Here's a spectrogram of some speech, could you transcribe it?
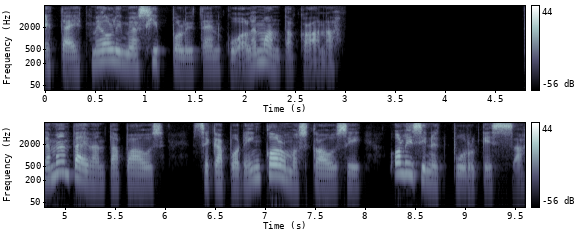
että Edme oli myös Hippolyten kuoleman takana. Tämän päivän tapaus sekä podin kolmoskausi olisi nyt purkissa.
